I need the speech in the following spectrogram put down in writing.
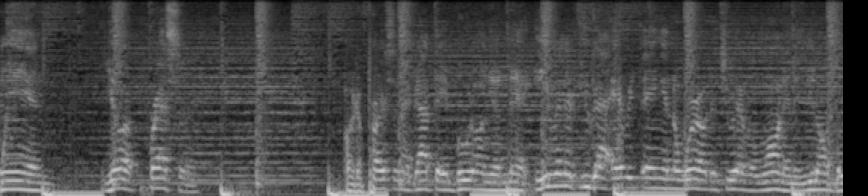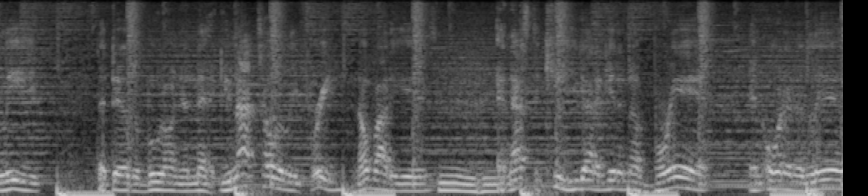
when your oppressor or the person that got their boot on your neck, even if you got everything in the world that you ever wanted and you don't believe that there's a boot on your neck, you're not totally free. Nobody is. Mm-hmm. And that's the key. You got to get enough bread in order to live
